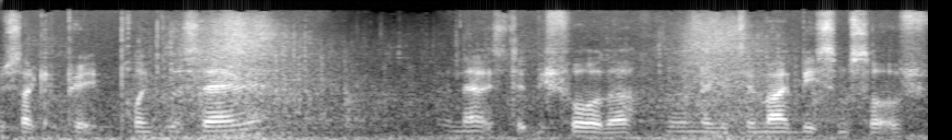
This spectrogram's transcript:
Seems like a pretty pointless area. I noticed it before though. I wonder if there might be some sort of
